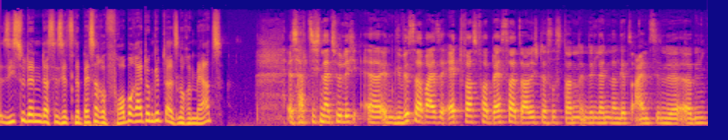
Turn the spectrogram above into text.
siehst du denn, dass es jetzt eine bessere Vorbereitung gibt als noch im März? Es hat sich natürlich äh, in gewisser Weise etwas verbessert, dadurch, dass es dann in den Ländern jetzt einzelne ähm,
